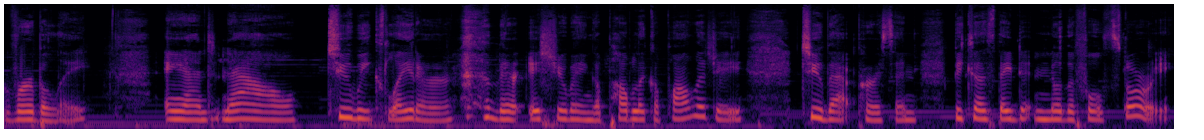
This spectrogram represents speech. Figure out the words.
verbally, and now two weeks later, they're issuing a public apology to that person because they didn't know the full story.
